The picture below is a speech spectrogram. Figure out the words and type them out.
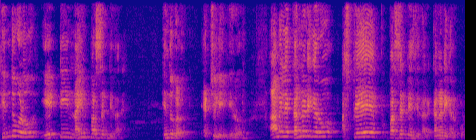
ಹಿಂದೂಗಳು ಏಯ್ಟಿ ನೈನ್ ಪರ್ಸೆಂಟ್ ಇದ್ದಾರೆ. ಹಿಂದೂಗಳು ಆ್ಯಕ್ಚುಲಿ ಇಲ್ಲಿ ಇರೋದು. ಆಮೇಲೆ ಕನ್ನಡಿಗರು ಅಷ್ಟೇ ಪರ್ಸೆಂಟೇಜ್ ಇದ್ದಾರೆ, ಕನ್ನಡಿಗರು ಕೂಡ.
